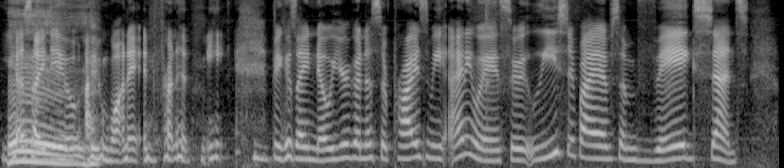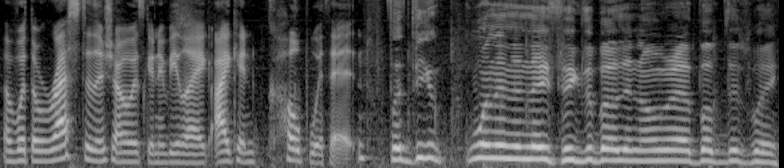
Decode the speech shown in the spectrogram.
Yes, I do. I want it in front of me because I know you're going to surprise me anyway. So at least if I have some vague sense of what the rest of the show is going to be like, I can cope with it. But the one of the nice things about it, and I'll wrap up this way.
